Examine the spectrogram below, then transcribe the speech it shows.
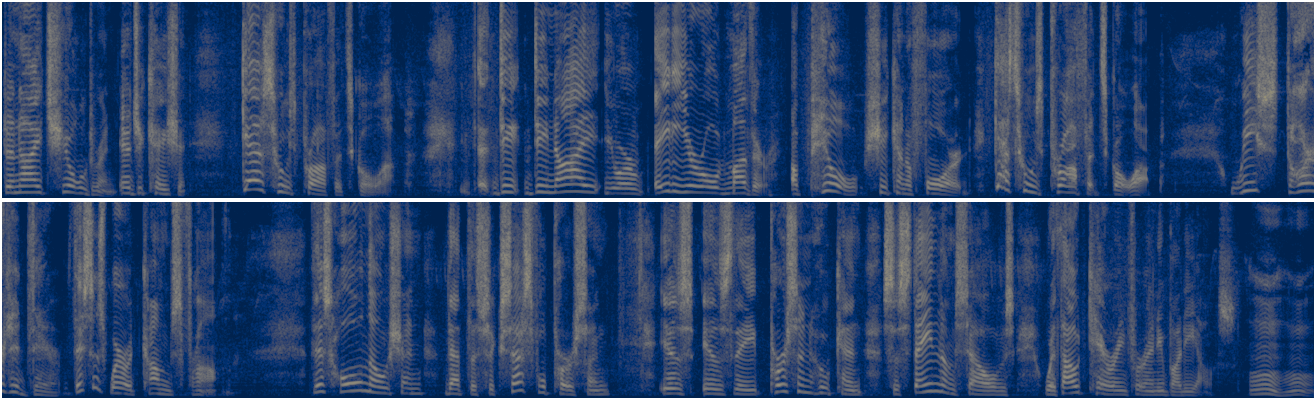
Deny children education. Guess whose profits go up? De- deny your 80 year old mother a pill she can afford. Guess whose profits go up? We started there. This is where it comes from. This whole notion that the successful person is, is the person who can sustain themselves without caring for anybody else. Mm-hmm.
